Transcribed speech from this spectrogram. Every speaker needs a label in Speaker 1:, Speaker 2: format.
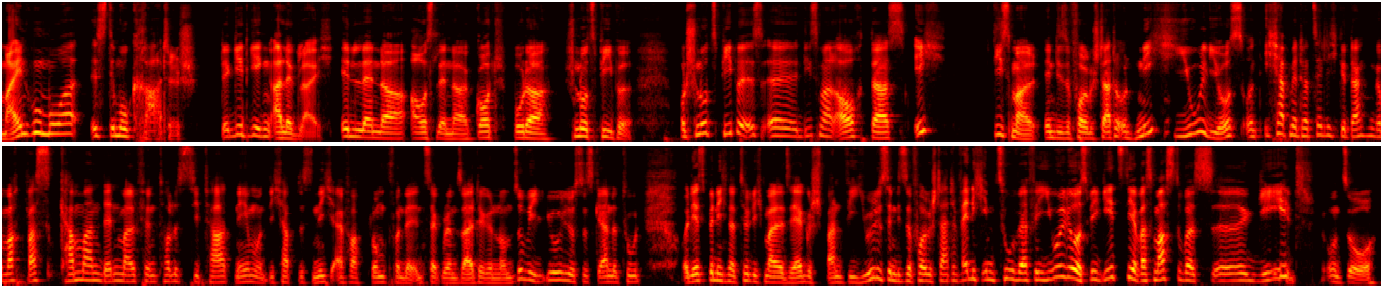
Speaker 1: Mein Humor ist demokratisch. Der geht gegen alle gleich. Inländer, Ausländer, Gott, Buddha, Schnutzpiepe. Und Schnutzpiepe ist äh, diesmal auch, dass ich diesmal in diese Folge starte und nicht Julius. Und ich habe mir tatsächlich Gedanken gemacht, was kann man denn mal für ein tolles Zitat nehmen? Und ich habe das nicht einfach plump von der Instagram-Seite genommen, so wie Julius es gerne tut. Und jetzt bin ich natürlich mal sehr gespannt, wie Julius in diese Folge startet, wenn ich ihm zuwerfe, Julius, wie geht's dir? Was machst du, was äh, geht? Und so.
